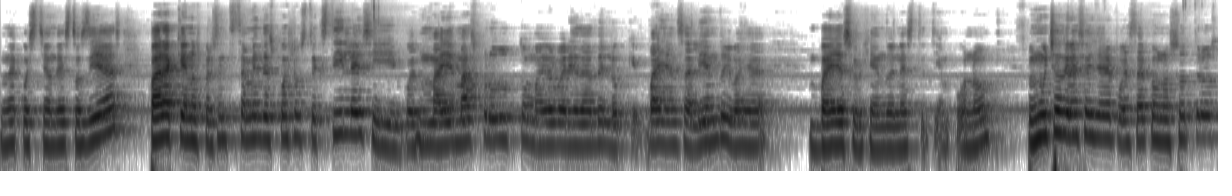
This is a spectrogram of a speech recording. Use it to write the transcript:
una cuestión de estos días para que nos presentes también después los textiles y pues más producto, mayor variedad de lo que vayan saliendo y vaya, vaya surgiendo en este tiempo, ¿no? Pues muchas gracias, Yare, por estar con nosotros.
